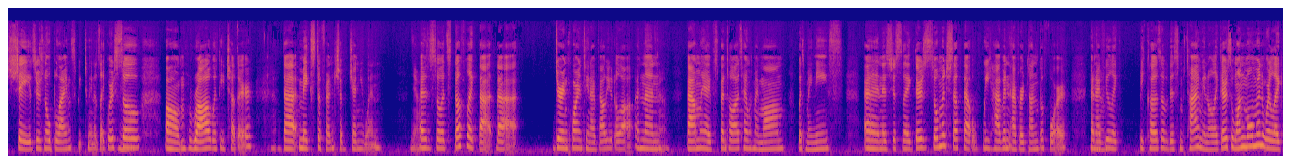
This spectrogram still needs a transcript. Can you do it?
shades. There's no blinds between us. Like we're so um raw with each other that makes the friendship genuine. Yeah. and so it's stuff like that that during quarantine I valued a lot. And then family, I've spent a lot of time with my mom, with my niece. And it's just like there's so much stuff that we haven't ever done before. And I feel like because of this time, you know, like there's one moment where like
